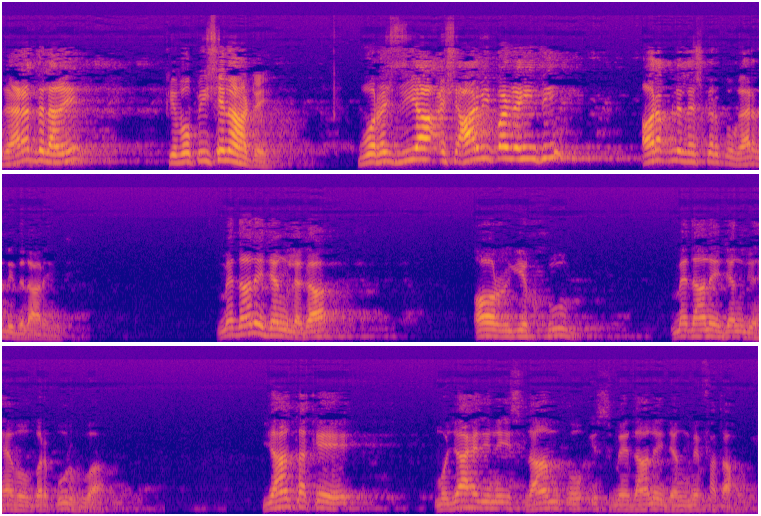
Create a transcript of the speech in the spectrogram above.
गैरत दिलाएँ कि वो पीछे ना हटे। वो रजिया अशार भी पढ़ रही थी और अपने लश्कर को गैरत भी दिला रही थी। मैदान जंग लगा और ये खूब मैदान जंग जो है वो भरपूर हुआ। यहाँ तक कि मुजाहिदीन इस्लाम को इस मैदान जंग में फतह हो गई।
